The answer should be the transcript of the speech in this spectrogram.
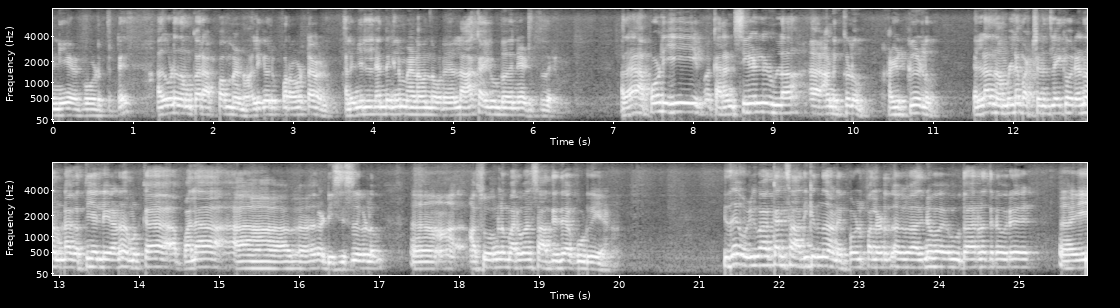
എണ്ണിയൊക്കെ കൊടുത്തിട്ട് അതുകൊണ്ട് നമുക്കൊരു അപ്പം വേണം അല്ലെങ്കിൽ ഒരു പൊറോട്ട വേണം അല്ലെങ്കിൽ എന്തെങ്കിലും വേണമെന്ന് പറഞ്ഞാൽ ആ കൈ കൊണ്ട് തന്നെ എടുത്തു തരും. അതായത് അപ്പോൾ ഈ കറൻസികളിലുള്ള അണുക്കളും അഴുക്കുകളും എല്ലാം നമ്മളുടെ ഭക്ഷണത്തിലേക്ക് വരികയാണ്. നമ്മുടെ അകത്ത് ചെല്ലുകയാണ്. നമുക്ക് പല ഡിസീസുകളും അസുഖങ്ങളും വരുവാൻ സാധ്യത കൂടുകയാണ്. ഇത് ഒഴിവാക്കാൻ സാധിക്കുന്നതാണ്. ഇപ്പോൾ പലയിടത്തും അതിന് ഉദാഹരണത്തിന് ഒരു ഈ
